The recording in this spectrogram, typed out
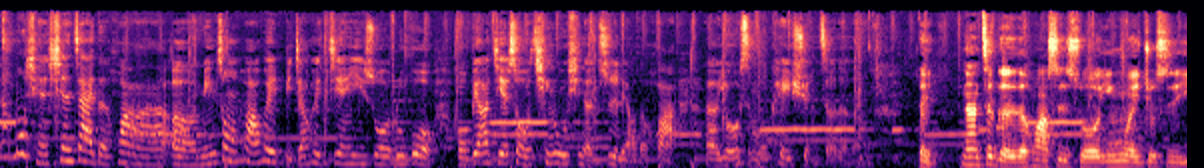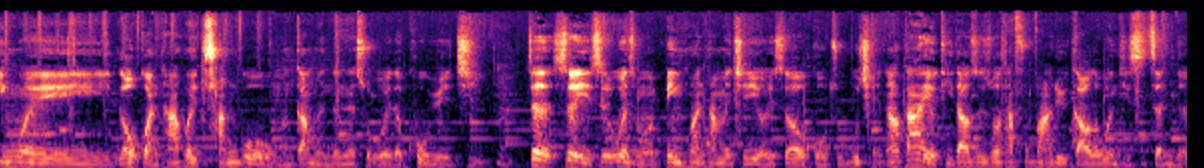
那目前现在的话，呃，民众的话会比较会建议说，如果我不要接受侵入性的治疗的话，呃，有什么可以选择的呢？对，那这个的话是说，因为就是因为瘘管它会穿过我们肛门的那所谓的括约肌，嗯这这也是为什么病患他们其实有些时候裹足不前。然后刚才有提到是说它复发率高的问题是真的，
